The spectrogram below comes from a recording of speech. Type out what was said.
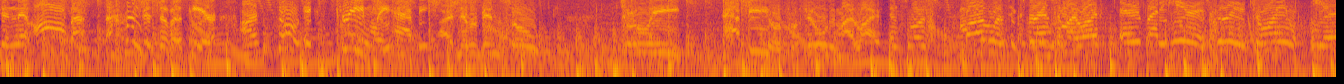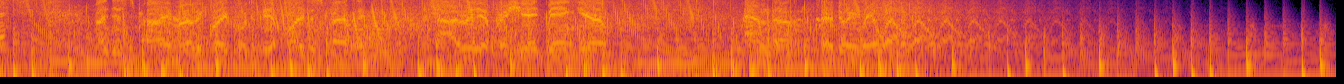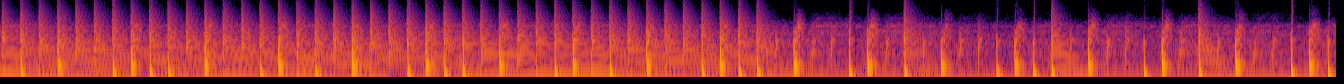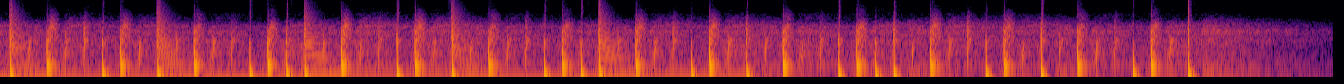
imagine that all the, the hundreds of us here are so extremely happy. I've never been so totally happy or fulfilled in my life. It's the most marvelous experience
